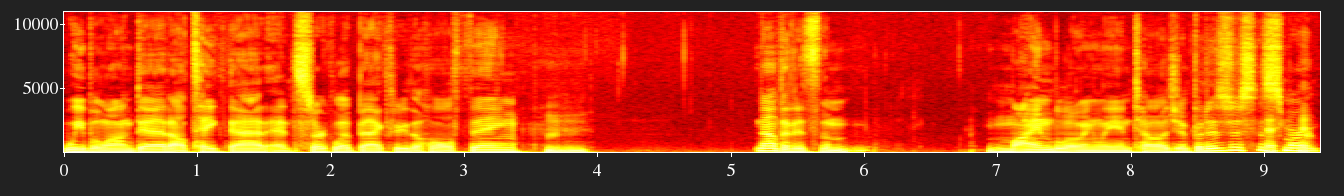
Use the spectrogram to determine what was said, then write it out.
we belong dead. I'll take that and circle it back through the whole thing." hmm Not that it's the mind-blowingly intelligent, but it's just a smart,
